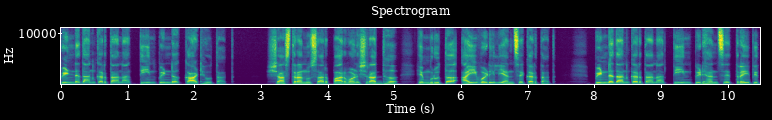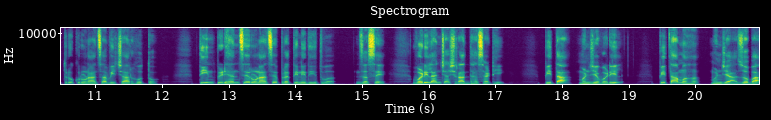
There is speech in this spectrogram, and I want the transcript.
पिंडदान करताना तीन पिंड का ठेवतात? शास्त्रानुसार पार्वण श्राद्ध हे मृत आई वडील यांचे करतात. पिंडदान करताना तीन पिढ्यांचे त्रैपितृक ऋणाचा विचार होतो. तीन पिढ्यांचे ऋणाचे प्रतिनिधित्व जसे वडिलांच्या श्राद्धासाठी. पिता म्हणजे वडील पितामह म्हणजे आजोबा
